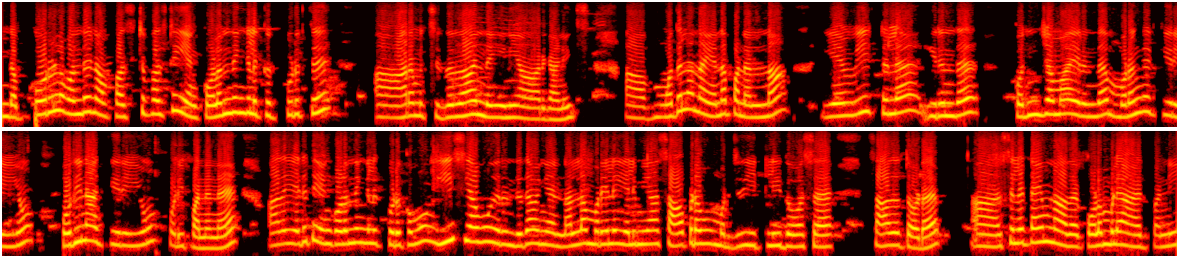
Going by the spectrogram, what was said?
இந்த பொருளை வந்து நான் ஃபர்ஸ்ட் ஃபர்ஸ்ட் என் குழந்தைங்களுக்கு கொடுத்து ஆரம்பிச்சது தான் இந்த இனியா ஆர்கானிக்ஸ். முதல்ல நான் என்ன பண்ணேன்னா என் வீட்டில் இருந்த கொஞ்சமா இருந்த முருங்கைக்கீரையும் புதினா கீரையும் பொடி பண்ணினேன் அதை எடுத்து என் குழந்தைங்களுக்கு கொடுக்கவும் ஈஸியாகவும் இருந்தது. அவங்க நல்ல முறையில எளிமையா சாப்பிடவும் முடிஞ்சது. இட்லி தோசை சாதத்தோட. சில டைம் நான் அதை குழம்புல ஆட் பண்ணி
